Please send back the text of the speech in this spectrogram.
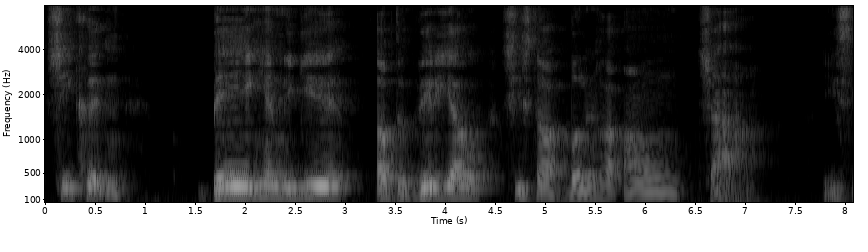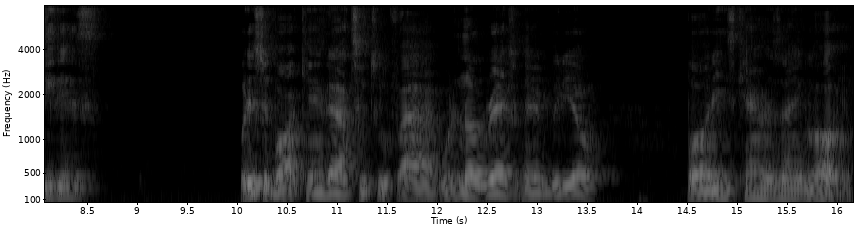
she couldn't beg him to give up the video, she started bullying her own child. You see this? Well, this your boy King Dal 225 with another reactionary video. Boy, these Karens ain't loyal.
